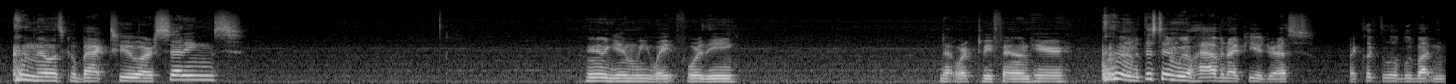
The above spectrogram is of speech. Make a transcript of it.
now let's go back to our settings. And again, we wait for the network to be found here. but this time we'll have an IP address. If I click the little blue button,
